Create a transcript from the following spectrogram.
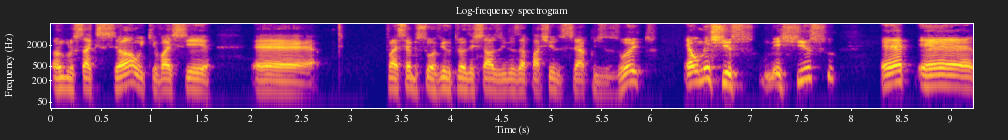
anglo-saxão, e que vai ser, é, vai ser absorvido pelos Estados Unidos a partir do século XVIII, é o mestiço. O mestiço é, é,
